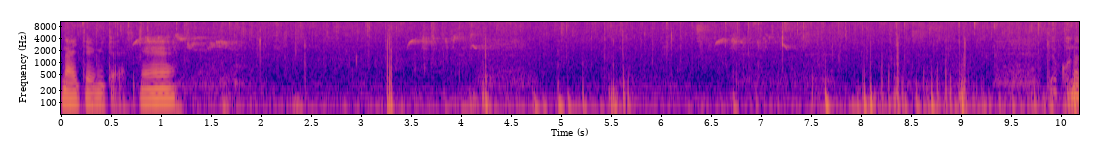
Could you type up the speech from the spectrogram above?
鳴いてるみたいですねこの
